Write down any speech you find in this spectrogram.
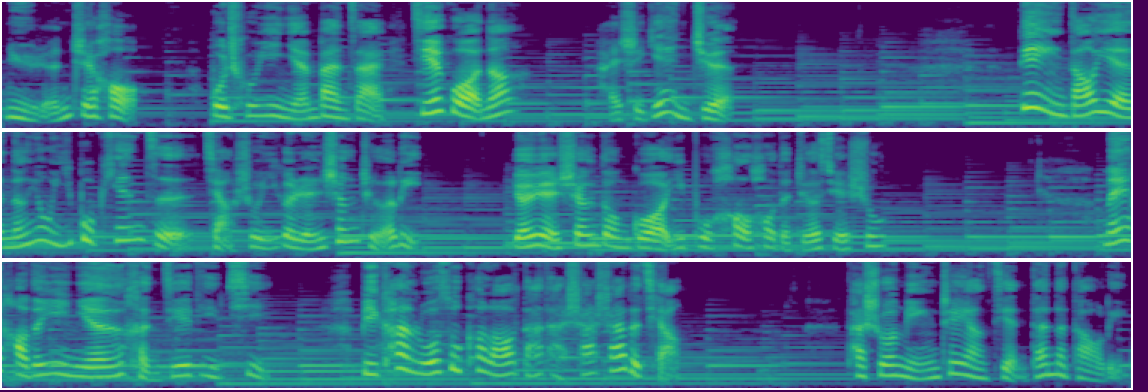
女人之后，不出一年半载，结果呢，还是厌倦。电影导演能用一部片子讲述一个人生哲理，远远生动过一部厚厚的哲学书。美好的一年很接地气，比看罗素·克劳打打杀杀的强。它说明这样简单的道理：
